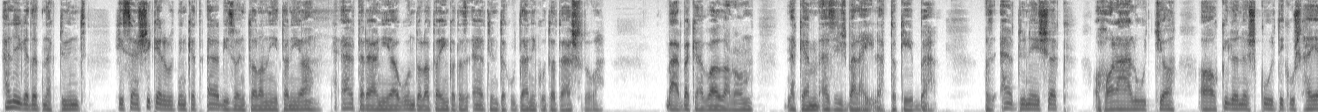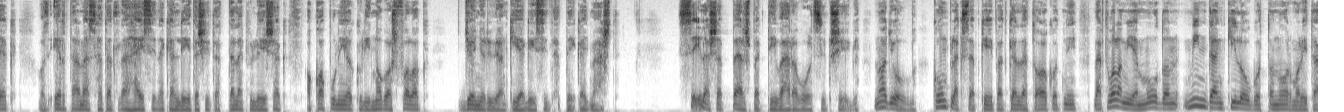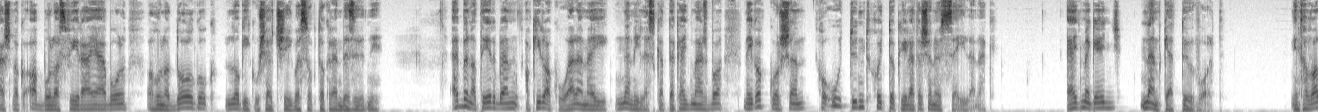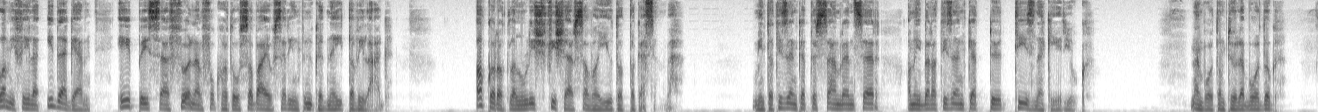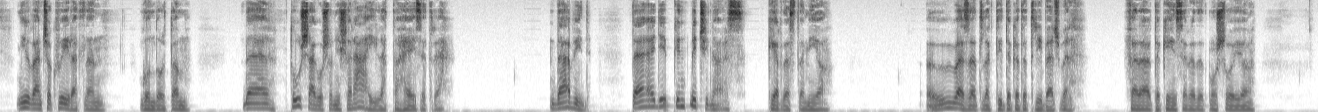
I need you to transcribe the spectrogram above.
Elégedetnek tűnt, hiszen sikerült minket elbizonytalanítania, elterelnie a gondolatainkat az eltűntek utáni kutatásról. Bár be kell vallanom, nekem ez is beleillett a képbe. Az eltűnések, a halál útja, a különös kultikus helyek, az értelmezhetetlen helyszíneken létesített települések, a kapu nélküli magas falak gyönyörűen kiegészítették egymást. Szélesebb perspektívára volt szükség. Nagyobb, komplexebb képet kellett alkotni, mert valamilyen módon minden kilógott a normalitásnak abból a szférájából, ahol a dolgok logikus egységbe szoktak rendeződni. Ebben a térben a kirakó elemei nem illeszkedtek egymásba, még akkor sem, ha úgy tűnt, hogy tökéletesen összeillenek. Egy meg egy nem kettő volt. Mintha valamiféle idegen, épésszel föl nem fogható szabályok szerint működne itt a világ. Akaratlanul is Fischer szavai jutottak eszembe. Mint a 12-es számrendszer, amiben a 12 tíznek írjuk. Nem voltam tőle boldog. Nyilván csak véletlen, gondoltam, de túlságosan is ráillett a helyzetre. Dávid, te egyébként mit csinálsz? kérdezte Mia. Vezetlek titeket a tribecsbe, felelte kényszeredett mosolyjal.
